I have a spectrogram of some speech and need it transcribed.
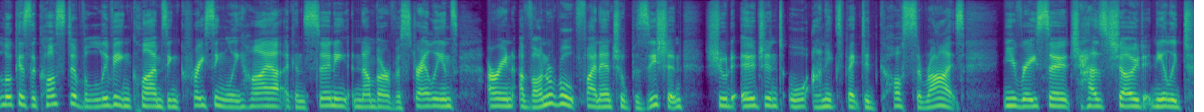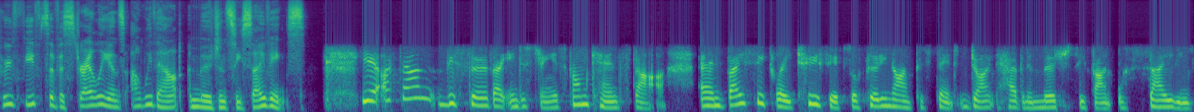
Look, as the cost of living climbs increasingly higher, a concerning number of Australians are in a vulnerable financial position should urgent or unexpected costs arise. New research has showed nearly two fifths of Australians are without emergency savings. Yeah, I found this survey interesting. It's from CanStar, and basically two fifths or 39% don't have an emergency fund or savings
